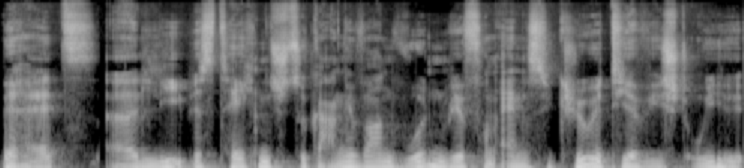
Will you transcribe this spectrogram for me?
bereits äh, liebestechnisch zugange waren, wurden wir von einer Security erwischt. Ui.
